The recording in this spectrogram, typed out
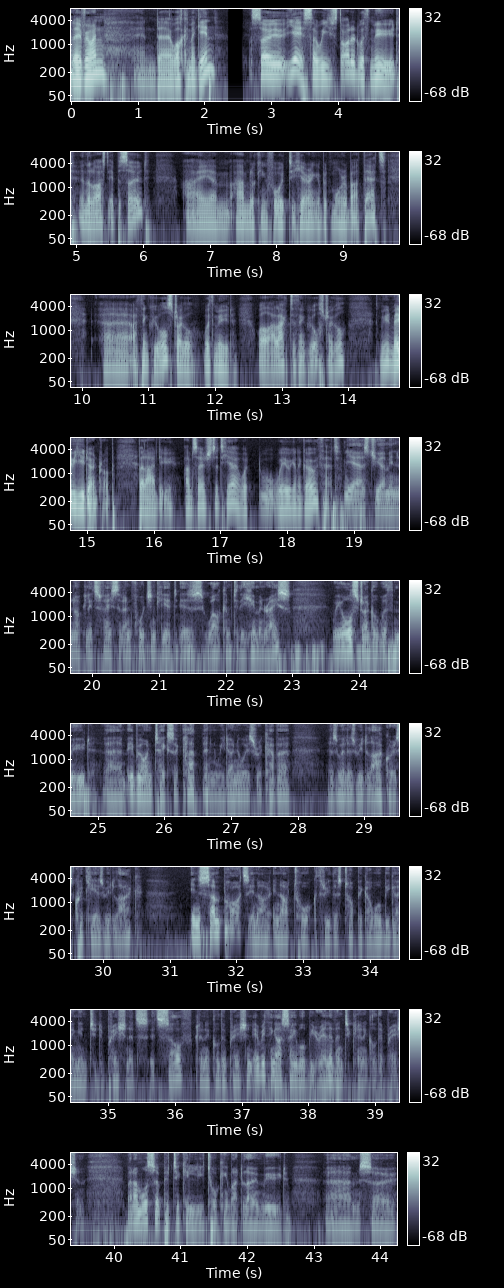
Hello, everyone, and uh, welcome again. So, yeah, so we started with mood in the last episode. I am I'm looking forward to hearing a bit more about that. Uh, I think we all struggle with mood. Well, I like to think we all struggle with mood. Maybe you don't, Rob, but I do. I'm so interested to hear what where we're going to go with that. Yeah, Stu. I mean, look, let's face it. Unfortunately, it is welcome to the human race. We all struggle with mood. Um, everyone takes a clap, and we don't always recover as well as we'd like or as quickly as we'd like. In some parts in our in our talk through this topic, I will be going into depression it's, itself, clinical depression. Everything I say will be relevant to clinical depression, but I'm also particularly talking about low mood. Um, so,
